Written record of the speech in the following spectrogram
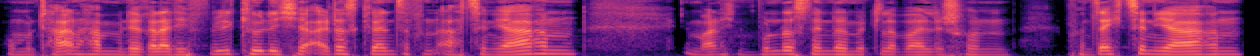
Momentan haben wir eine relativ willkürliche Altersgrenze von 18 Jahren, in manchen Bundesländern mittlerweile schon von 16 Jahren,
